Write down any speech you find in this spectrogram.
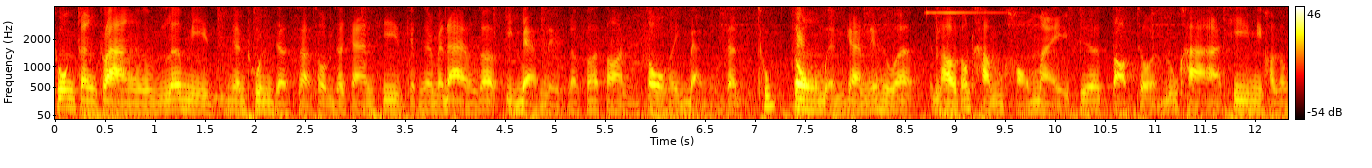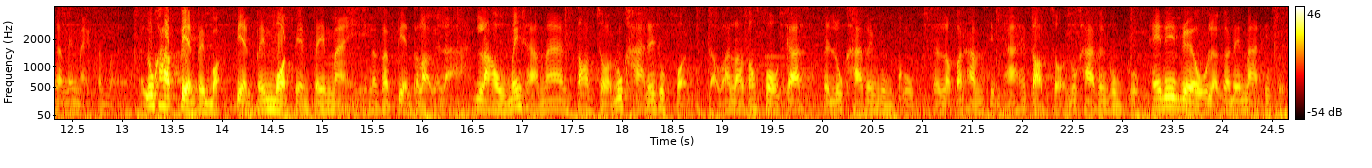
ช่วงกลางๆ เริ่มมีเงินทุนจากสะสมจากการที่เก็บเงินมาได้มันก็อีกแบบหนึ่ง แล้วก็ตอนโตก็อีกแบบหนึ่งแต่ทุกตรงเหมือนกันก็คือว่าเราต้องทำของใหม่เพื่อตอบโจทย์ลูกค้าที่มีความต้องการใหม่ๆเสมอ ลูกค้าเปลี่ยนไปบ่อยเปลี่ยนไปหมดเปลี่ยนไปใหม่แล้วก็เปลี่ยนตลอดเวลา เราไม่สามารถตอบโจทย์ลูกค้าได้ทุกคน แต่ว่าเราต้องโฟกัสเป็นลูกค้าเป็นกลุ่มๆแล้วเราก็ทำสินค้าให้ตอบโจทย์ลูกค้าเป็นกลุ่มๆให้ได้เร็วแล้วก็ได้มากที่สุด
